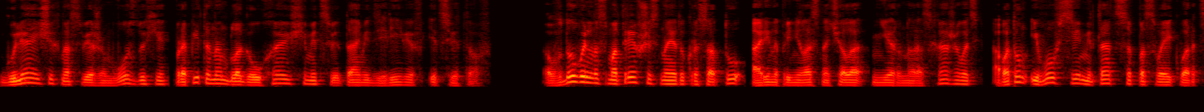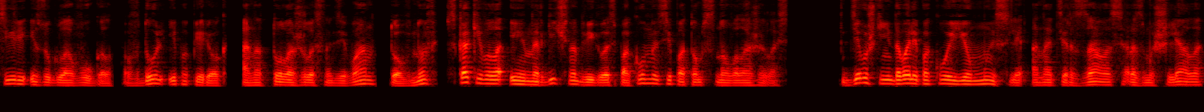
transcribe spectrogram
гуляющих на свежем воздухе, пропитанном благоухающими цветами деревьев и цветов. Вдоволь насмотревшись на эту красоту, Арина принялась сначала нервно расхаживать, а потом и вовсе метаться по своей квартире из угла в угол, вдоль и поперек. Она то ложилась на диван, то вновь вскакивала и энергично двигалась по комнате, потом снова ложилась. Девушке не давали покоя ее мысли, она терзалась, размышляла,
